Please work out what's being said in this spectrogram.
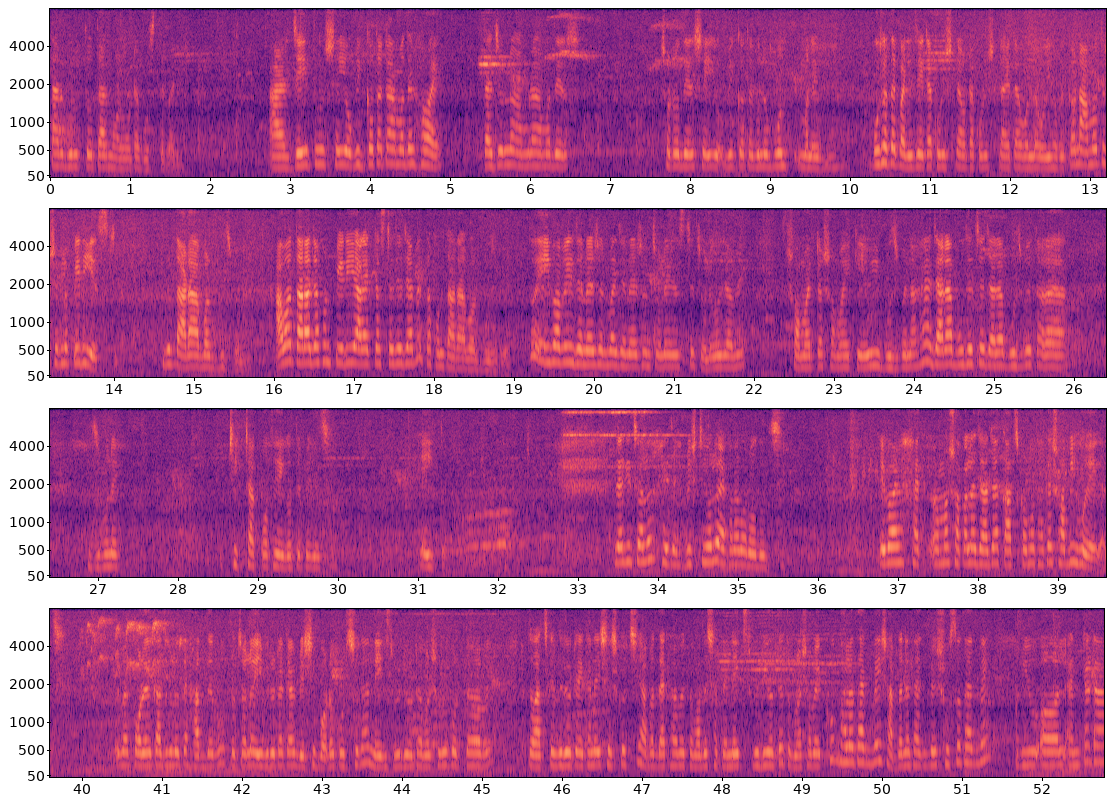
তার গুরুত্ব, তার মর্মটা বুঝতে পারি। আর যেহেতু সেই অভিজ্ঞতাটা আমাদের হয় তাই জন্য আমরা আমাদের ছোটদের সেই অভিজ্ঞতাগুলো বল মানে বোঝাতে পারি যে এটা করিস না, ওটা করিস না, এটা বললে ওই হবে। কারণ আমরা তো সেগুলো পেরিয়ে এসেছি, কিন্তু তারা আবার বুঝবে না। আবার তারা যখন পেরিয়ে আরেকটা স্টেজে যাবে, তখন তারা আবার বুঝবে। তো এইভাবেই জেনারেশন বাই জেনারেশন চলে এসছে, চলেও যাবে। সময়টা সময় কেউই বুঝবে না। হ্যাঁ যারা বুঝেছে, যারা বুঝবে, তারা জীবনে ঠিকঠাক পথে এগোতে পেরেছে। এই তো। দেখি চলো, এই যে বৃষ্টি হলো, এখন আবার রোদ উঠছে। এবার এক- আমার সকালে যা যা কাজকর্ম থাকে সবই হয়ে গেছে। এবার পরের কাজগুলোতে হাত দেবো। তো চলো এই ভিডিওটাকে আর বেশি বড় করছি না নেক্সট ভিডিওটা আবার শুরু করতে হবে। তো আজকের ভিডিওটা এখানেই শেষ করছি। আবার দেখা হবে তোমাদের সাথে নেক্সট ভিডিওতে তোমরা সবাই খুব ভালো থাকবে, সাবধানে থাকবে, সুস্থ থাকবে। View all and tata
